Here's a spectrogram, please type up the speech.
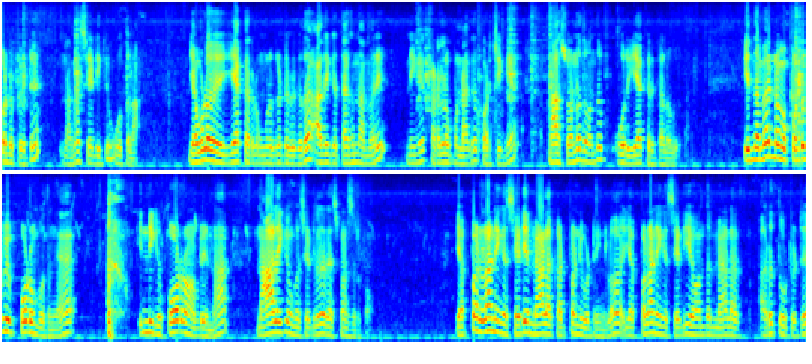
கொண்டு போயிட்டு நல்லா செடிக்கு ஊற்றலாம் எவ்வளோ ஏக்கர் உங்கள்கிட்ட இருக்குதோ அதுக்கு தகுந்த மாதிரி நீங்கள் கடலை புண்ணாக்க குறைச்சிங்க. நான் சொன்னது வந்து ஒரு ஏக்கருக்கு அளவு. இந்த மாதிரி நம்ம கொண்டு போய் போடும்போதுங்க இன்றைக்கி போடுறோம் அப்படின்னா நாளைக்கு உங்கள் செடியில் ரெஸ்பான்ஸ் இருக்கும். எப்போல்லாம் நீங்கள் செடியை மேலே கட் பண்ணி விட்றீங்களோ எப்போல்லாம் நீங்கள் செடியை வந்து மேலே அறுத்து விட்டுட்டு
